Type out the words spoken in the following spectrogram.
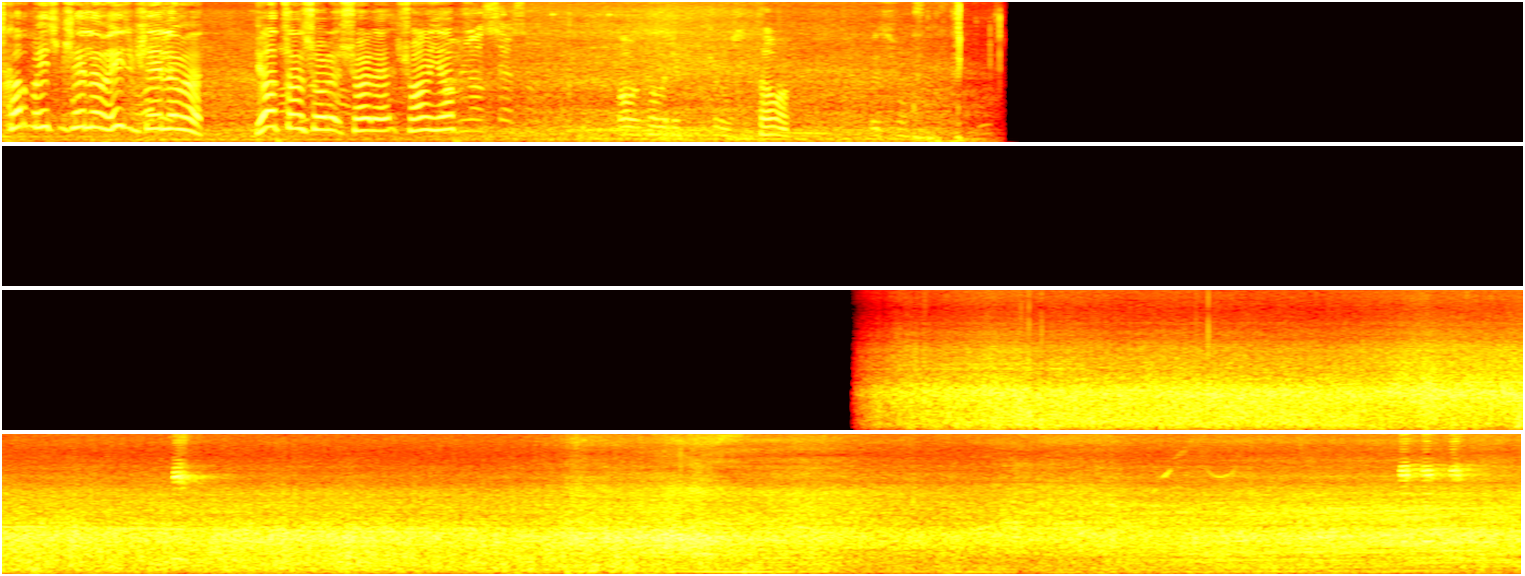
Çıkartma hiçbir şey elleme hiçbir şey elleme. Yat sen şöyle şöyle şu an yat. Abi kamerayı tutur musun? Tamam. Lütfen.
